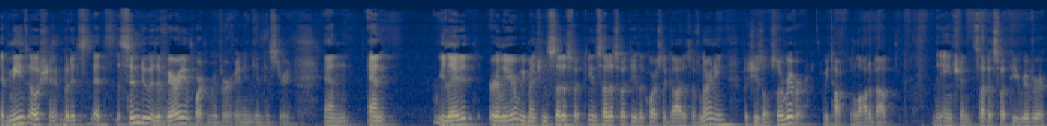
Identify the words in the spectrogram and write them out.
It means ocean, but it's it's the Sindhu is a very important river in Indian history, and and related earlier we mentioned Saraswati, and Saraswati is of course a goddess of learning, but she's also a river. We talked a lot about the ancient Saraswati River,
